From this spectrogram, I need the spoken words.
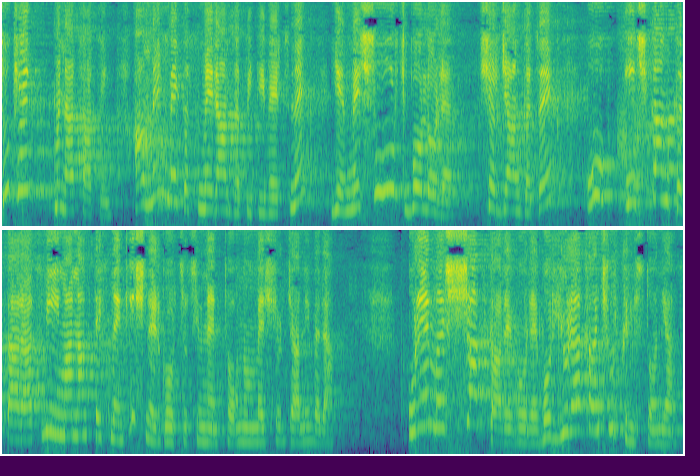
Դուք եք մնացածին։ Ամեն մեկս մեր անձը պիտի վերցնենք եւ մեր շուրջ բոլորը շրջան գծենք ու ինչ կան կտարածվի իմանանք տեսնենք ինչ ներգործություն են թողնում մեր շրջանի վրա ուրեմն շատ կարեւոր է որ յուրաքանչյուր քրիստոնյաս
